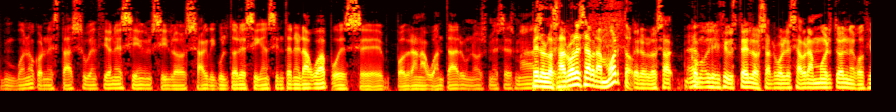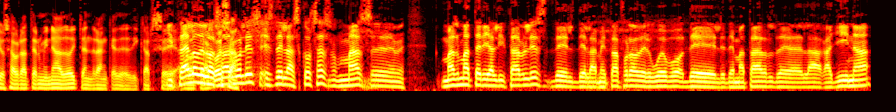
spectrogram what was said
bueno, con estas subvenciones, si, los agricultores siguen sin tener agua, pues eh, podrán aguantar unos meses más. Pero, los árboles habrán muerto. Pero los, ¿Eh? como dice usted, los árboles habrán muerto, el negocio se habrá terminado y tendrán que dedicarse Quizá a lo de los cosa. árboles es de las cosas más eh, más materializables de, de, la metáfora del huevo, de, de matar de la gallina,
